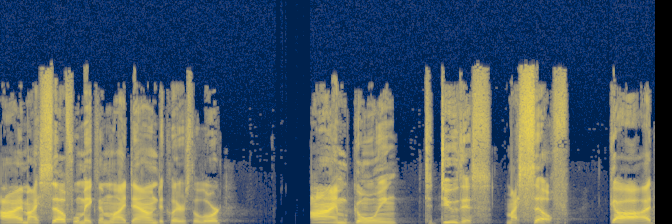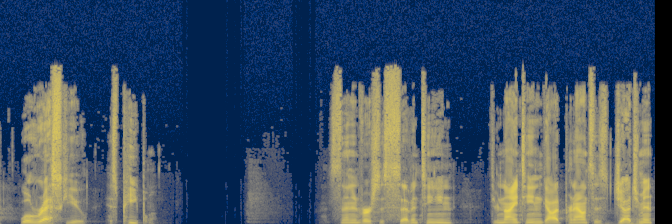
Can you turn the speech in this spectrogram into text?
I myself will make them lie down, declares the Lord. I'm going to do this myself. God will rescue his people. then in verses 17 through 19, God pronounces judgment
